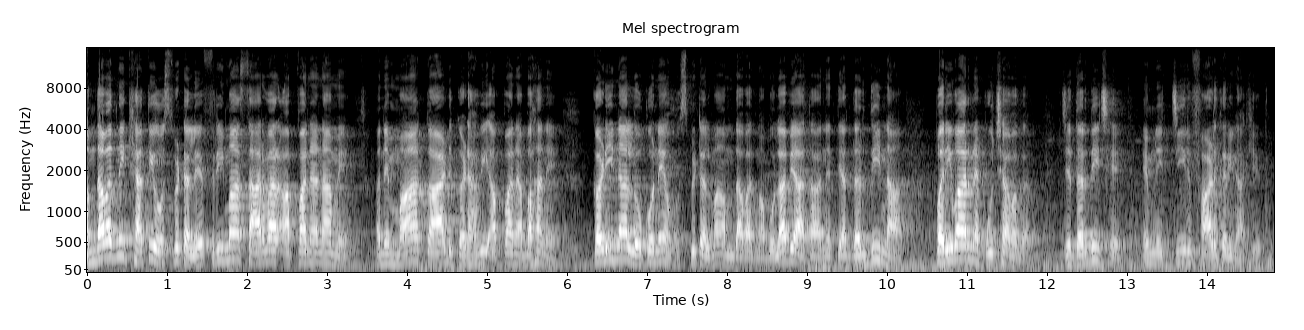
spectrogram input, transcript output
અમદાવાદની ખ્યાતિ હોસ્પિટલે ફ્રીમાં સારવાર આપવાના નામે અને મા કાર્ડ કઢાવી આપવાના બહાને કડીના લોકોને હોસ્પિટલમાં અમદાવાદમાં બોલાવ્યા હતા અને ત્યાં દર્દીના પરિવારને પૂછ્યા વગર જે દર્દી છે એમની ચીરફાડ કરી નાખી હતી.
